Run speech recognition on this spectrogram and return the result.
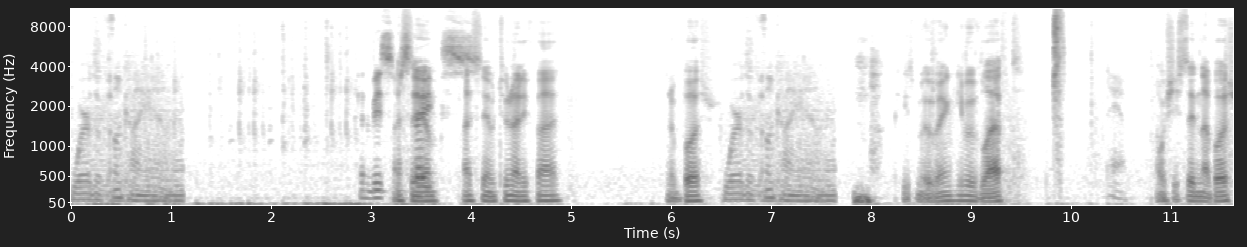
Where the fuck I am. Gonna be some I see him. I see him. 295. In a bush. Where the fuck I am. He's moving. He moved left. Damn. I wish he stayed in that bush.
